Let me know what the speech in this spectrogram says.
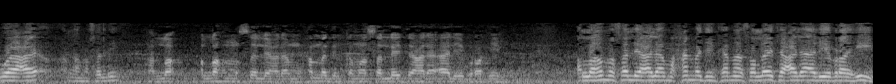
وع... اللهم صل. الله اللهم صل على محمد كما صليت على آل إبراهيم. اللهم صل على محمد كما صليت على آل إبراهيم.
